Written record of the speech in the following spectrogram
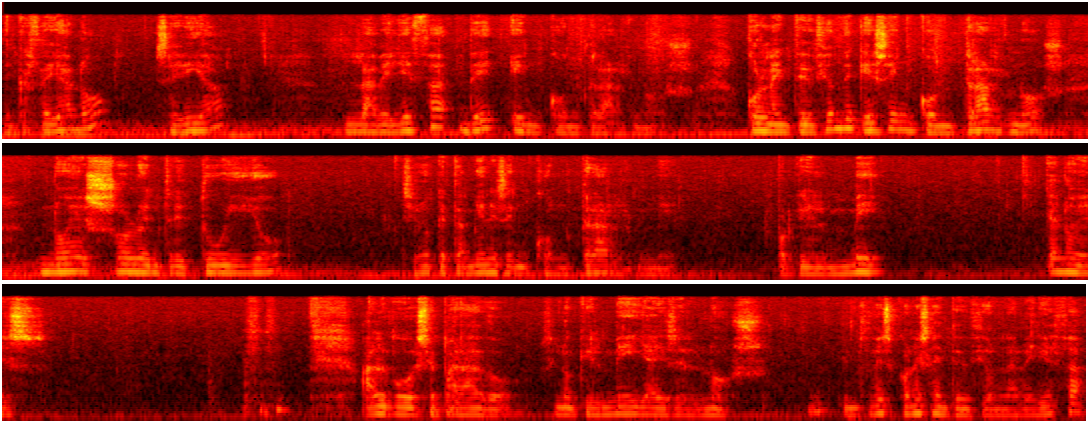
en castellano sería la belleza de encontrarnos, con la intención de que ese encontrarnos no es solo entre tú y yo, sino que también es encontrarme, porque el me ya no es algo separado, sino que el me ya es el nos. Entonces, con esa intención, la belleza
